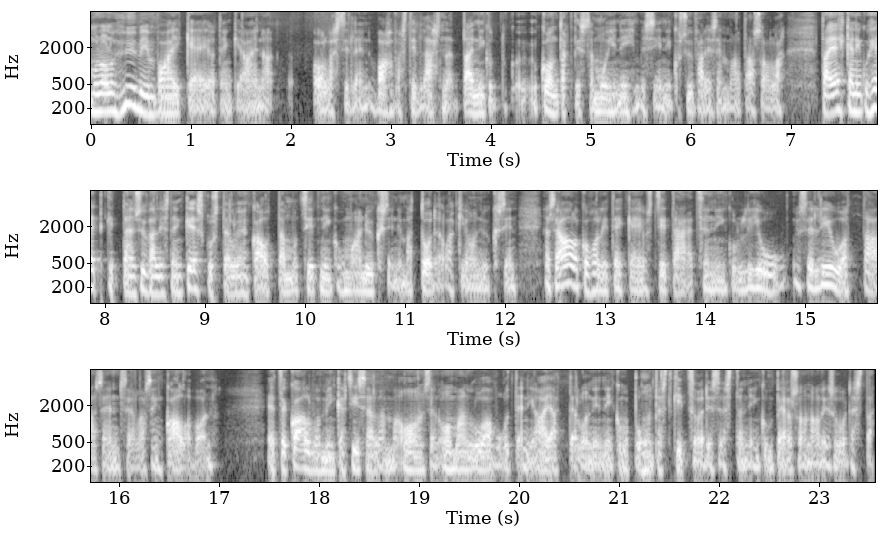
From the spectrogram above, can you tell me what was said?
mulla on ollut hyvin vaikea jotenkin aina olla silleen vahvasti läsnä tai niin kuin kontaktissa muihin ihmisiin niin kuin syvällisemmällä tasolla. Tai ehkä niin kuin hetkittäin syvällisten keskustelujen kautta, mutta sitten niin kun mä oon yksin, niin mä todellakin on yksin. Ja se alkoholi tekee just sitä, että se, niin kuin liu, se liuottaa sen sellaisen kalvon – että se kalvo, minkä sisällä mä oon, sen oman luovuuteni ja ajatteluni, niin, kuin mä puhun tästä kitsoidisesta niin kuin persoonallisuudesta,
